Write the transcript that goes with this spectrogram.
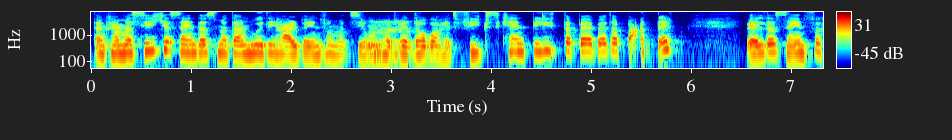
dann kann man sicher sein, dass man da nur die halbe Information mhm. hat, weil da war halt fix kein Bild dabei bei der Pate, weil das einfach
